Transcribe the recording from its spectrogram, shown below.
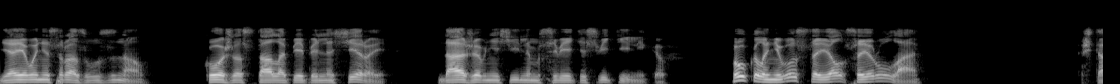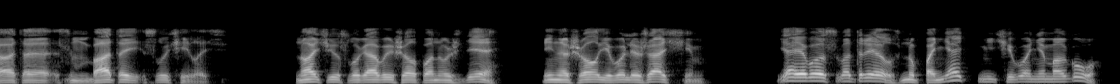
Я его не сразу узнал. Кожа стала пепельно-серой, даже в несильном свете светильников. Около него стоял Сайрула. Что-то с Мбатой случилось. Ночью слуга вышел по нужде и нашел его лежащим. Я его смотрел, но понять ничего не могу.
